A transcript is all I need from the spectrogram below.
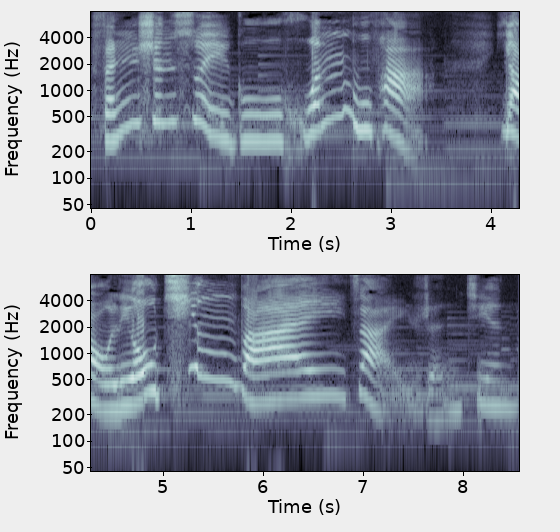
粉身碎骨浑不怕要留清白在人间。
